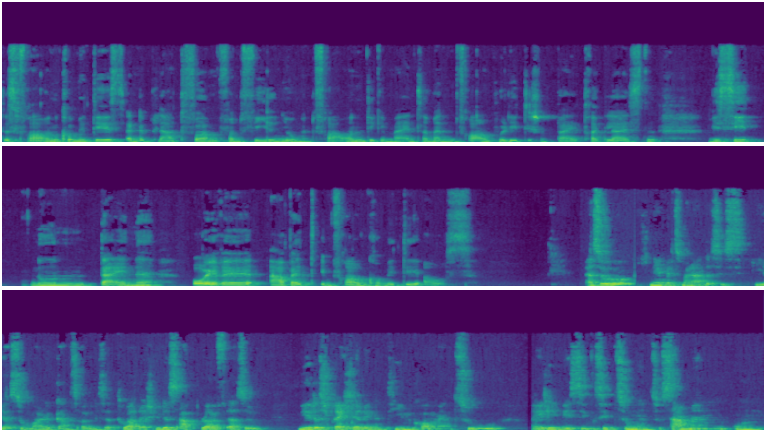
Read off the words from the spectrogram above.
das Frauenkomitee ist eine Plattform von vielen jungen Frauen, die gemeinsam einen frauenpolitischen Beitrag leisten. Wie sieht nun deine, eure Arbeit im Frauenkomitee aus? Also ich nehme jetzt mal an, das ist eher so mal ganz organisatorisch, wie das abläuft. Also wir, das Sprecherinnen-Team, kommen zu regelmäßigen Sitzungen zusammen und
